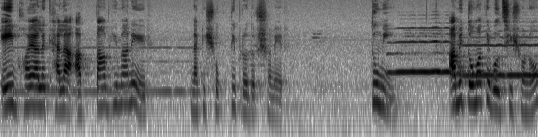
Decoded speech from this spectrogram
এই ভয়াল খেলা আত্মাভিমানের নাকি শক্তি প্রদর্শনের? তুমি, আমি তোমাকে বলছি শোনো,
